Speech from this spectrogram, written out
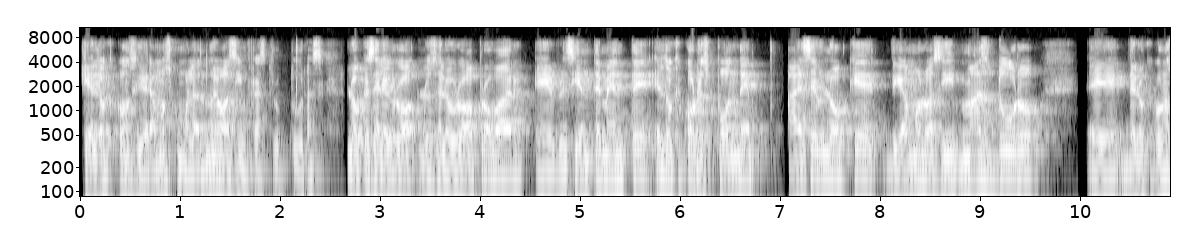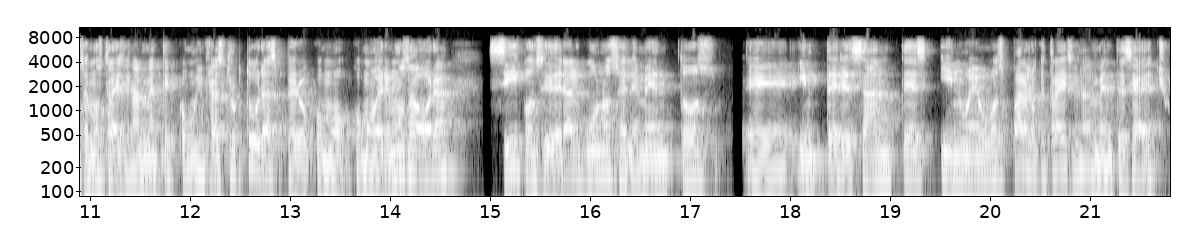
qué es lo que consideramos como las nuevas infraestructuras. Lo que se logró, lo se logró aprobar eh, recientemente es lo que corresponde a ese bloque, digámoslo así, más duro eh, de lo que conocemos tradicionalmente como infraestructuras, pero como, como veremos ahora, sí considera algunos elementos eh, interesantes y nuevos para lo que tradicionalmente se ha hecho.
